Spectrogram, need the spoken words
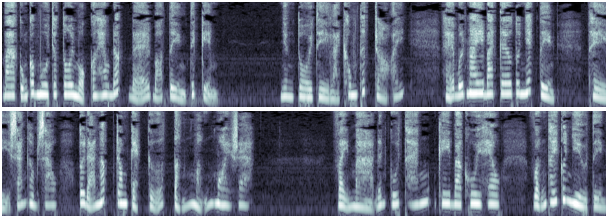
ba cũng có mua cho tôi một con heo đất để bỏ tiền tiết kiệm. Nhưng tôi thì lại không thích trò ấy. Hễ bữa nay ba kêu tôi nhét tiền, thì sáng hôm sau tôi đã nấp trong kẹt cửa tẩn mẫn moi ra. Vậy mà đến cuối tháng khi ba khui heo vẫn thấy có nhiều tiền.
